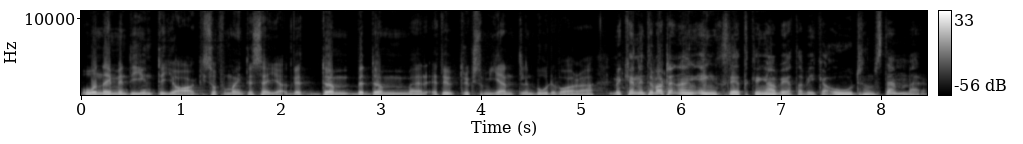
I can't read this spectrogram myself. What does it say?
åh nej men det är ju inte jag, så får man inte säga. Du vet, döm, bedömer ett uttryck som egentligen borde vara Men kan det inte varit en ängslighet kring att veta vilka ord som stämmer?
